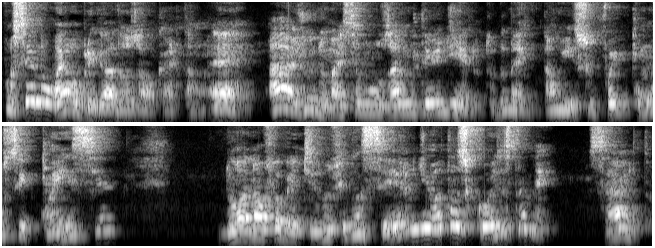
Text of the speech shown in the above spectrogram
Você não é obrigado a usar o cartão. É. Ah, Júlio, mas se eu não usar, eu não tenho dinheiro. Tudo bem. Então isso foi consequência do analfabetismo financeiro e de outras coisas também, certo?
